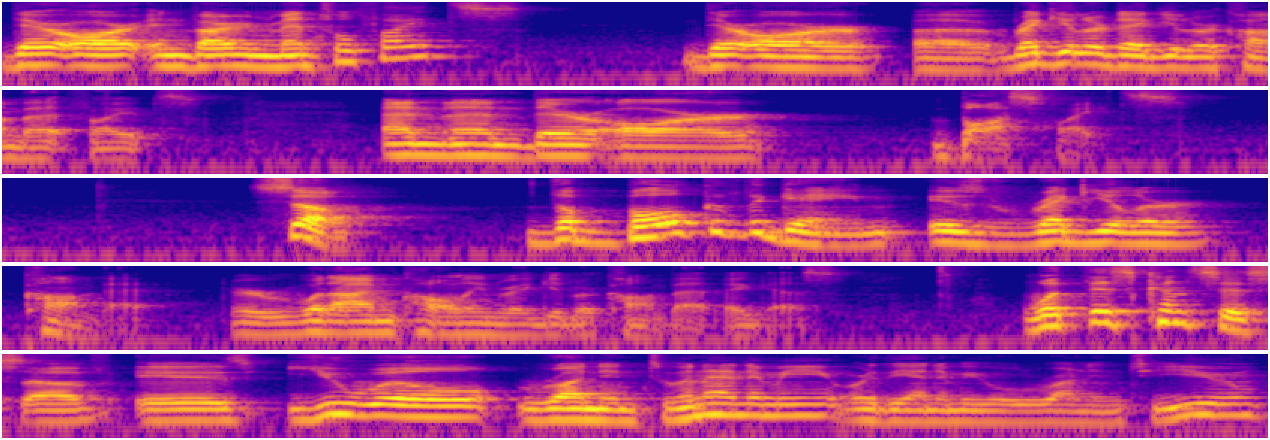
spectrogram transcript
There are environmental fights, there are uh, regular, regular combat fights, and then there are boss fights. So, the bulk of the game is regular combat, or what I'm calling regular combat, I guess. What this consists of is you will run into an enemy, or the enemy will run into you,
